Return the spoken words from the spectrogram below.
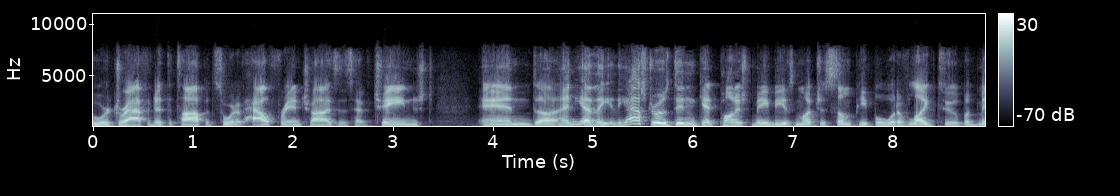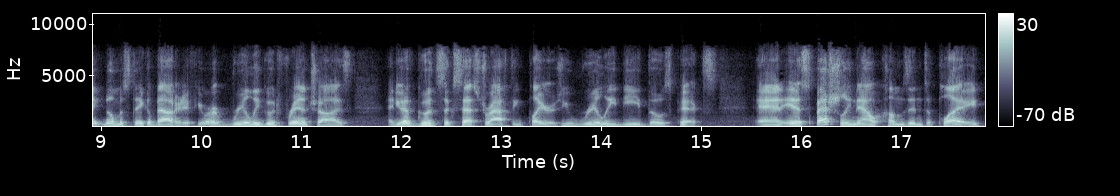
who were drafted at the top, and sort of how franchises have changed. And uh, and yeah, the the Astros didn't get punished maybe as much as some people would have liked to, but make no mistake about it, if you're a really good franchise and you have good success drafting players, you really need those picks. And it especially now comes into play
